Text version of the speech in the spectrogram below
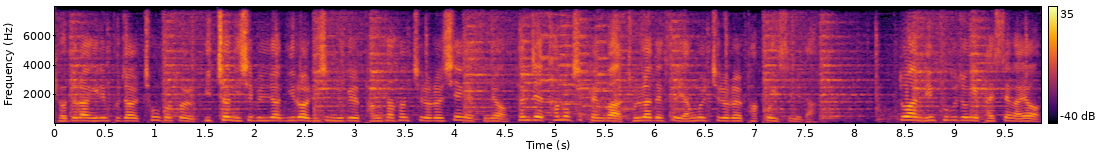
겨드랑 1인 부절 청소술, 2021년 1월 26일 방사선 치료를 시행했으며 현재 타목시펜과 졸라덱스 약물 치료를 받고 있습니다. 또한 림프 부종이 발생하여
